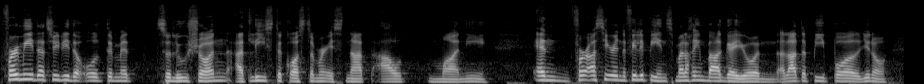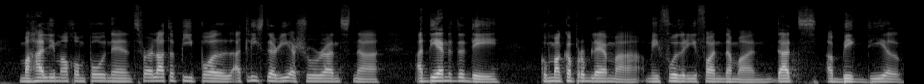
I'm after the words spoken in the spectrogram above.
For me that's really the ultimate solution. At least the customer is not out money. And for us here in the Philippines, malaking bagay yon. A lot of people, you know, mahal yung mga components. For a lot of people, at least the reassurance na at the end of the day, kung magka-problema, may full refund naman, that's a big deal.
